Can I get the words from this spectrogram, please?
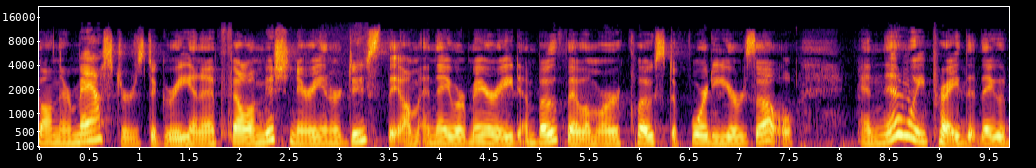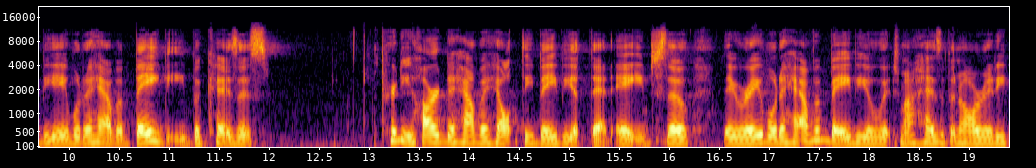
on their master's degree. And a fellow missionary introduced them, and they were married, and both of them were close to 40 years old. And then we prayed that they would be able to have a baby because it's pretty hard to have a healthy baby at that age. So they were able to have a baby, of which my husband already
